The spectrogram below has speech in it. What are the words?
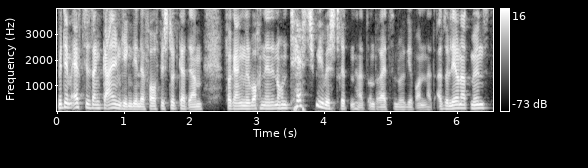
mit dem FC St. Gallen, gegen den der VfB Stuttgart am vergangenen Wochenende noch ein Testspiel bestritten hat und 3 zu 0 gewonnen hat. Also Leonhard Münst,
